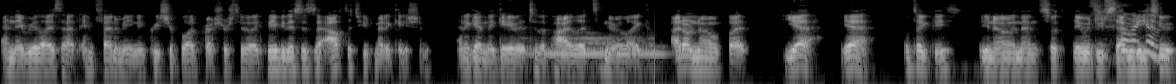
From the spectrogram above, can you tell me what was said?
and they realized that amphetamine increased your blood pressure, so they're like maybe this is the altitude medication, and again they gave it to the pilots, and they were like, I don't know, but yeah, yeah, we'll take these, you know, and then so they would do just like a- 72,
